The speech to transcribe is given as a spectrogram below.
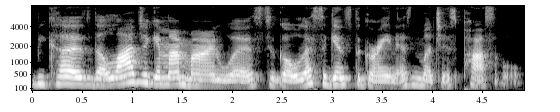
because the logic in my mind was to go less against the grain as much as possible.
